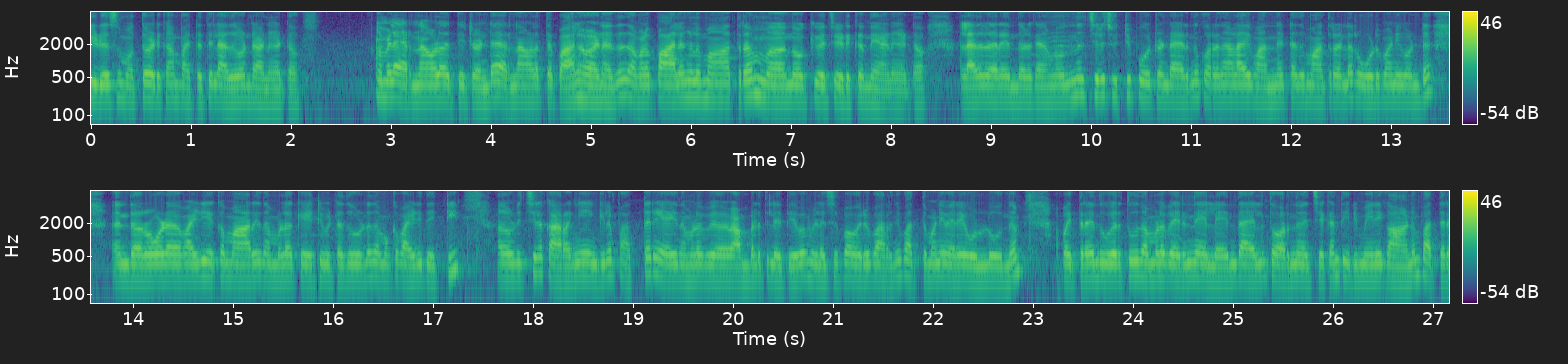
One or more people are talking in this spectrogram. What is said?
വീഡിയോസ് മൊത്തം എടുക്കാൻ പറ്റത്തില്ല. അതുകൊണ്ടാണ് കേട്ടോ. നമ്മൾ എറണാകുളം എത്തിയിട്ടുണ്ട്. എറണാകുളത്തെ പാലമാണത്. നമ്മൾ പാലങ്ങൾ മാത്രം നോക്കി വെച്ച് എടുക്കുന്നതാണ് കേട്ടോ. അല്ലാതെ വേറെ എന്തോ നമ്മൾ ഒന്ന് ഇച്ചിരി ചുറ്റി പോയിട്ടുണ്ടായിരുന്നു. കുറേ നാളായി വന്നിട്ട് അത് മാത്രമല്ല റോഡ് പണി കൊണ്ട് എന്താ റോഡ് വഴിയൊക്കെ മാറി നമ്മൾ കയറ്റി വിട്ടതുകൊണ്ട് നമുക്ക് വഴി തെറ്റി. അതുകൊണ്ട് ഇച്ചിരി കറങ്ങിയെങ്കിലും പത്തരയായി നമ്മൾ അമ്പലത്തിലെത്തിയപ്പോൾ വിളിച്ചപ്പോൾ അവർ പറഞ്ഞു പത്ത് മണി വരെ ഉള്ളൂ എന്ന്. അപ്പോൾ ഇത്രയും ദൂരത്തു നമ്മൾ വരുന്നതല്ലേ? എന്തായാലും തുറന്ന് വെച്ചേക്കാൻ തിരുമേനി കാണും. പത്തര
